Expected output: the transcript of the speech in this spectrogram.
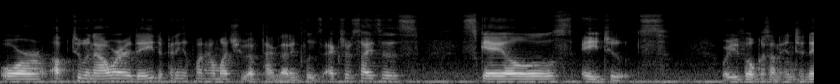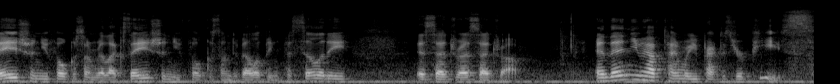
or up to an hour a day, depending upon how much you have time. That includes exercises, scales, etudes, where you focus on intonation, you focus on relaxation, you focus on developing facility, etc., etc. And then you have time where you practice your piece.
